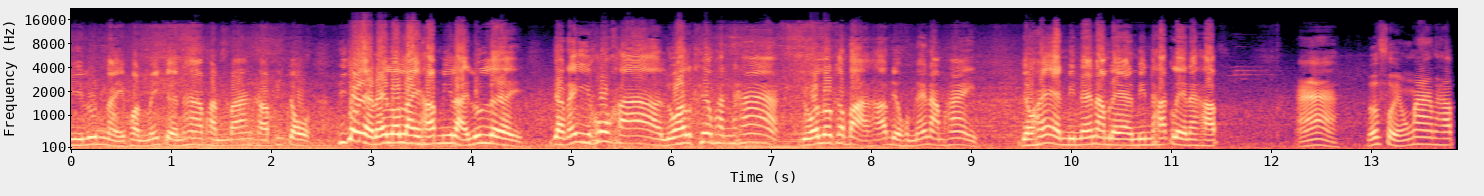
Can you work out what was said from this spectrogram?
มีรุ่นไหนผ่อนไม่เกิน 5,000 บ้างครับ พี่โจ พี่โจอยากได้รถอะไรครับ มีหลายรุ่นเลย อยากได้อีโคคาร์หรือว่าเครื่องพันห้าหรือว่ารถกระบะครับเดี๋ยวผมแนะนำให้ เดี๋ยวให้แอดมินแนะนำเลยแอดมินทักเลยนะครับอ่ารถสวยมากๆนะครับ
